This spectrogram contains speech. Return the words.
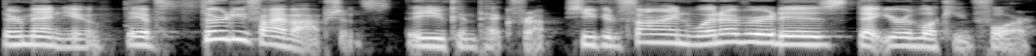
their menu, they have 35 options that you can pick from. So you can find whatever it is that you're looking for.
